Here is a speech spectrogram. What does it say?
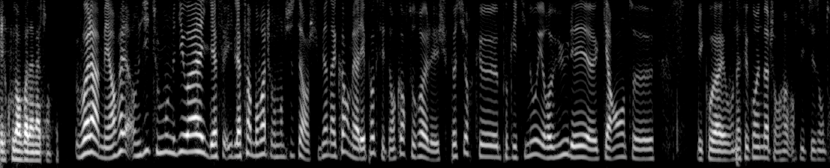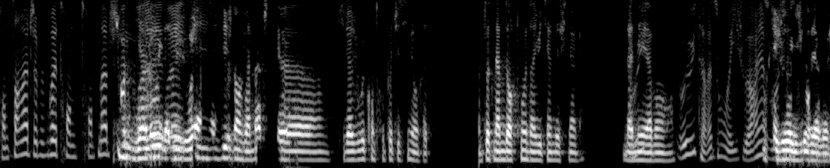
le coup d'envoi d'un match en fait. Voilà, mais en fait, on me dit, tout le monde me dit, ouais, il a fait, il a fait un bon match contre Manchester. Je suis bien d'accord, mais à l'époque, c'était encore Tourelle. Et je suis pas sûr que Pochettino ait revu les 40. Euh, euh, les quoi On a fait combien de matchs? En partie de saison 35 matchs à peu près? 30, 30 matchs? Diallo, il a dû jouer dans un match qu'il a joué contre Pochettino en fait. Un Tottenham Dortmund en huitième de finale. L'année avant. Oui, oui, t'as raison, il jouait arrière. Parce qu'il jouait, il arrière gauche.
